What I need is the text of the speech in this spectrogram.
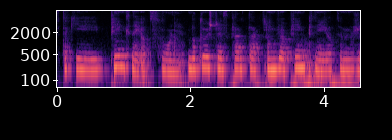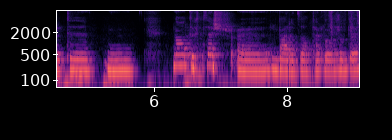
w takiej pięknej odsłonie. Bo tu jeszcze jest karta, która mówi o pięknie i o tym, że ty, mm, no, ty chcesz y, bardzo tego, żeby,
